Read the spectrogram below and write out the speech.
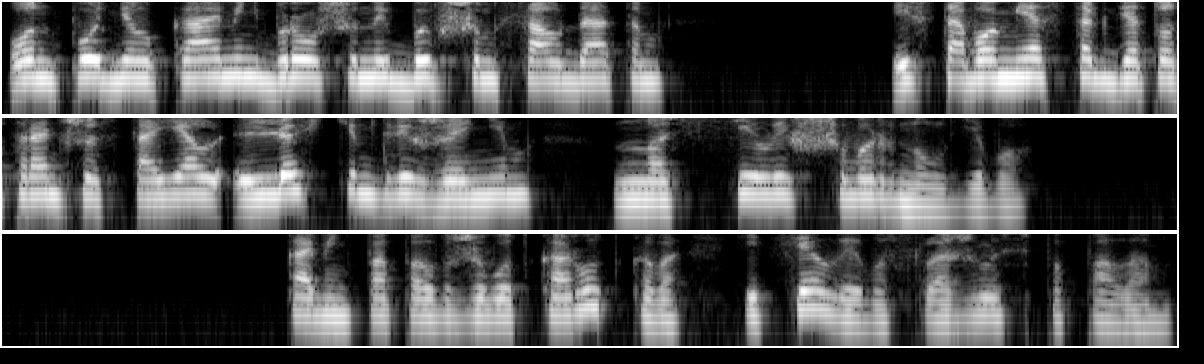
Он поднял камень, брошенный бывшим солдатом, и с того места, где тот раньше стоял, легким движением, но с силой швырнул его. Камень попал в живот короткого, и тело его сложилось пополам.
